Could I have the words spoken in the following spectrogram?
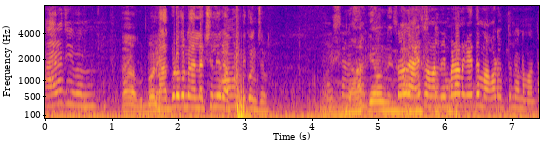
హాయరా జీవన్. గుడ్ మార్నింగ్ నాకు కూడా ఒక నాలుగు లక్షలు రాకుంది కొంచెం. నాకేముంది సో గాయస్ మమ్మల్ని దింపడానికి అయితే మావాడు వస్తున్నాడు అనమాట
